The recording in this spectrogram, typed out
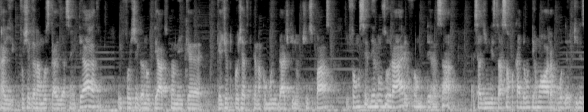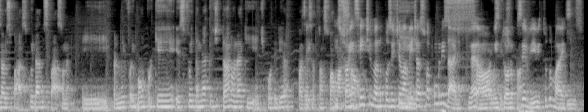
Aí foi chegando a musicalização em teatro. E foi chegando o teatro também, que é, que é de outro projeto que tem na comunidade que não tinha espaço. E fomos cedendo uns horários, fomos tendo essa essa administração para cada um ter uma hora para poder utilizar o espaço, cuidar do espaço, né? E para mim foi bom porque isso foi também acreditando, né, que a gente poderia fazer e, essa transformação. E só incentivando positivamente e a sua comunidade, né? O entorno que você vive e tudo mais. Isso.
